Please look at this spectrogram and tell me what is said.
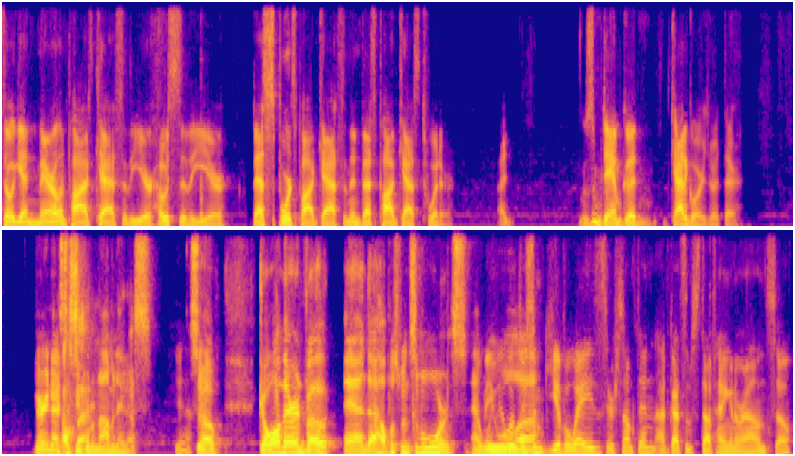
so again, Maryland podcast of the year, hosts of the year, best sports podcast, and then best podcast Twitter. I, those are some damn good categories right there. Very nice I'll of people to nominate us. Yeah. So go on there and vote and uh, help us win some awards. And Maybe we we will. will do uh, some giveaways or something. I've got some stuff hanging around, so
